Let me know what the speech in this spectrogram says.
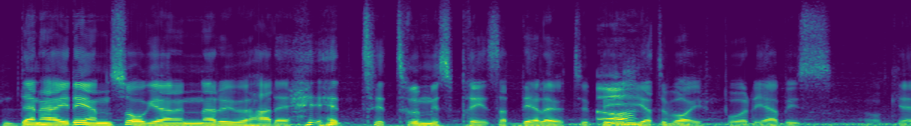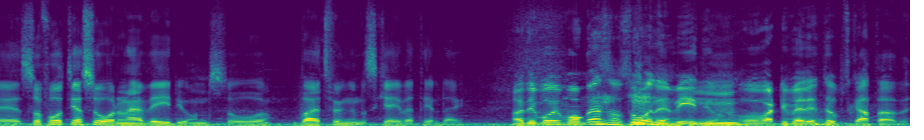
den här idén såg jag när du hade ett trummispris att dela ut uppe Ja. i Göteborg på Diabys. Och eh, så fort jag såg den här videon så var jag tvungen att skriva till dig. Ja, det var ju många som såg den videon Mm. och vart väldigt uppskattad.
